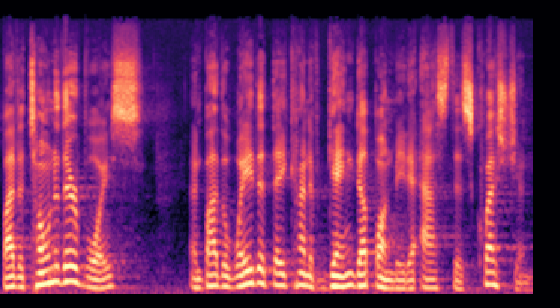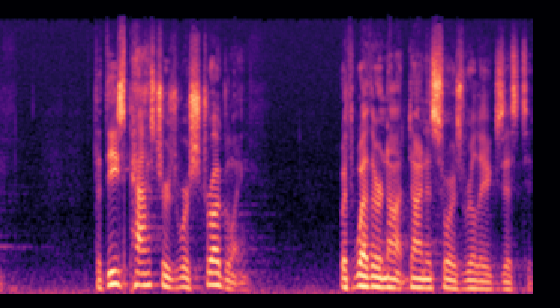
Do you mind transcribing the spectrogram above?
by the tone of their voice and by the way that they kind of ganged up on me to ask this question that these pastors were struggling with whether or not dinosaurs really existed.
